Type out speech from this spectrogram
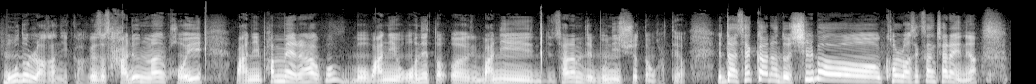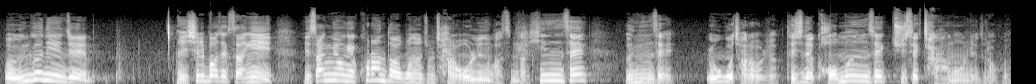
못 올라가니까 그래서 사륜만 거의 많이 판매를 하고 뭐 많이 원했던 어, 많이 사람들이 문의 주셨던 것 같아요. 일단 색깔은 또 실버 컬러 색상 차량이네요. 어, 은근히 이제 이 실버 색상이 이 쌍용의 코란도하고는 좀 잘 어울리는 것 같습니다. 흰색, 은색. 요거 잘 어울려. 대신에 검은색, 쥐색 잘 안 어울리더라고요.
